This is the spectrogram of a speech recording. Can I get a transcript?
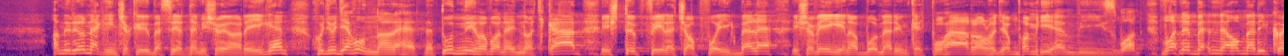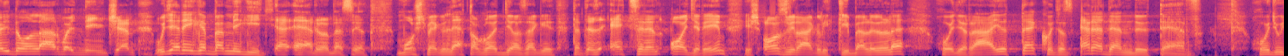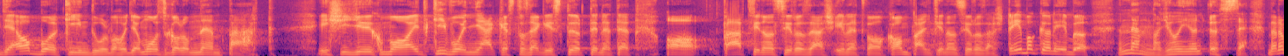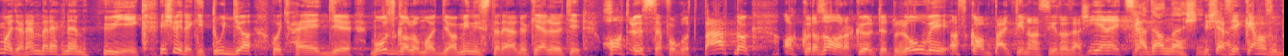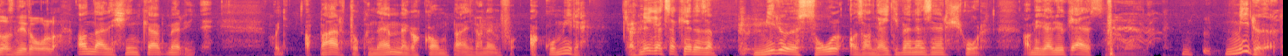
amiről megint csak ő beszélt nem is olyan régen, hogy ugye honnan lehetne tudni, ha van egy nagy kád, és többféle csap folyik bele, és a végén abból merünk egy pohárral, hogy abban milyen víz van. Van-e benne amerikai dollár, vagy nincsen? Ugye régebben még így e- erről beszélt. Most meg letagadja az egész. Tehát ez egyszerűen agyrém, és az világlik ki belőle, hogy rájöttek, hogy az eredendő terv, hogy ugye abból kiindulva, hogy a mozgalom nem párt, és így ők majd kivonják ezt az egész történetet a pártfinanszírozás, illetve a kampányfinanszírozás témaköréből, nem nagyon jön össze. Mert a magyar emberek nem hülyék. És mindenki tudja, hogy ha egy mozgalom adja a miniszterelnök jelöltjét hat összefogott pártnak, akkor az arra költött lóvé, az kampányfinanszírozás. Ilyen egyszerű. Hát annál is És inkább. ezért kell hazudozni róla. Annál is inkább, mert ugye, hogy a pártok nem, meg a kampányra nem fog. Akkor mire? Tehát még egyszer kérdezem, miről szól az a 40 ezer sor, amivel ők elszámolnak? Miről?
